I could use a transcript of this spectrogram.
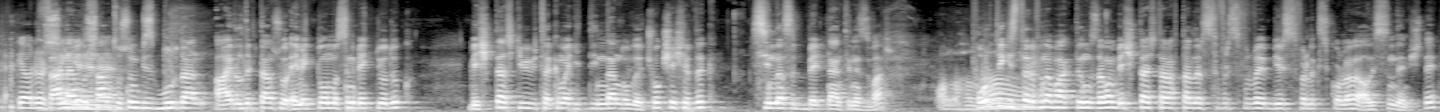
Görürsün Fernando. Santos'un biz buradan ayrıldıktan sonra emekli olmasını bekliyorduk. Beşiktaş gibi bir takıma gittiğinden dolayı çok şaşırdık. Sizin nasıl bir beklentiniz var? Allah Allah. Portekiz tarafına baktığımız zaman Beşiktaş taraftarları 0-0 ve 1-0'lık skorlara alışsın demişti.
